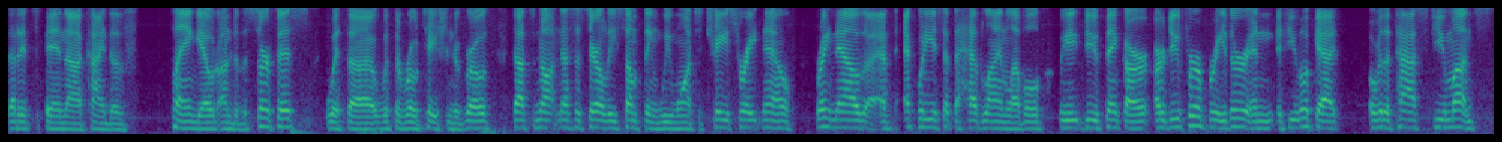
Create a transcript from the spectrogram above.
that it's been uh, kind of playing out under the surface with uh, with the rotation to growth. That's not necessarily something we want to chase right now. Right now, the equities at the headline level, we do think are are due for a breather. And if you look at over the past few months,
